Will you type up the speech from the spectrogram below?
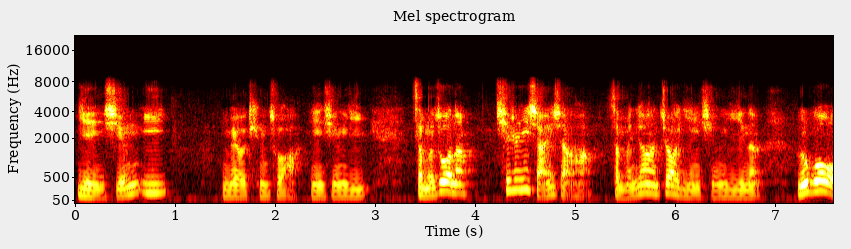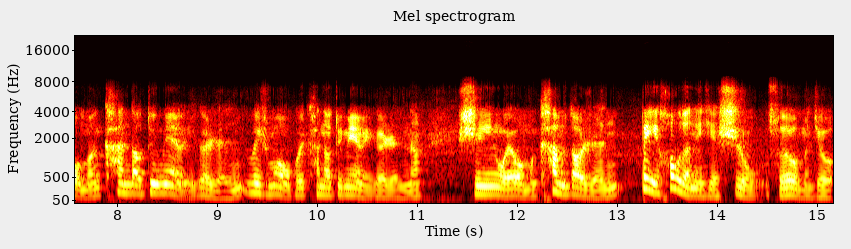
隐形衣。没有听错哈，隐形衣怎么做呢？其实你想一想哈，怎么样叫隐形衣呢？如果我们看到对面有一个人，为什么我会看到对面有一个人呢？是因为我们看不到人背后的那些事物，所以我们就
